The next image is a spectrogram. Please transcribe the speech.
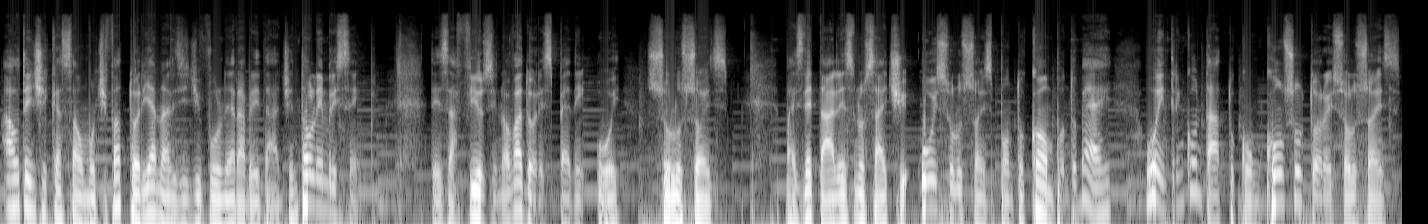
autenticação multifator e análise de vulnerabilidade. Então lembre sempre, Desafios inovadores pedem Oi Soluções. Mais detalhes no site oisoluções.com.br ou entre em contato com o consultor Oi Soluções.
